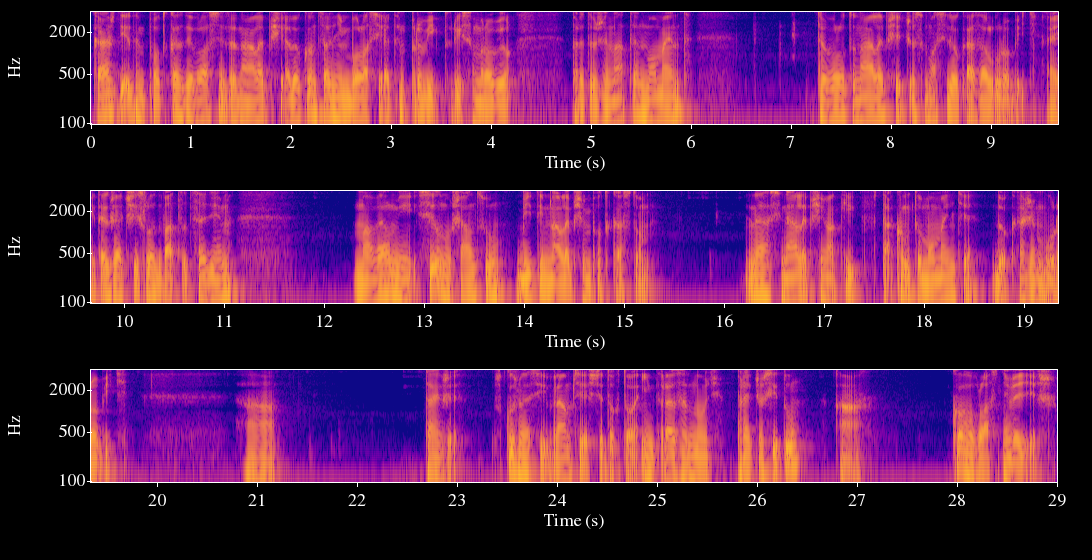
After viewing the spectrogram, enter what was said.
každý jeden podcast je vlastne ten najlepší a dokonca ním bol asi aj ten prvý, ktorý som robil, pretože na ten moment to bolo to najlepšie, čo som asi dokázal urobiť. Hej, takže číslo 27 má veľmi silnú šancu byť tým najlepším podcastom asi najlepším, aký v takomto momente dokážem urobiť. A, takže skúsme si v rámci ešte tohto intra zhrnúť, prečo si tu a koho vlastne vedieš.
